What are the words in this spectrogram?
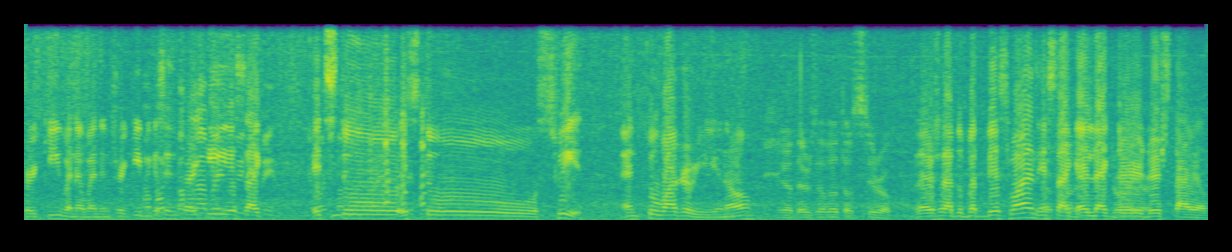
Turkey when I went in Turkey because in Turkey it's like it's too it's too sweet and too watery, you know. Yeah, there's a lot of syrup. There's a lot, of- but this one is like I like their their style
